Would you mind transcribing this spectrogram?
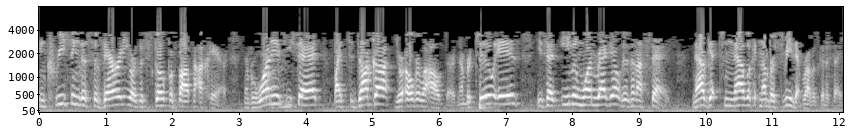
increasing the severity or the scope of Baal Acher. Number one is he mm-hmm. said by tzedakah you're over la'alter. Number two mm-hmm. is he said even one regel there's an asay. Now get to now look at number three that Rava is going to say.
